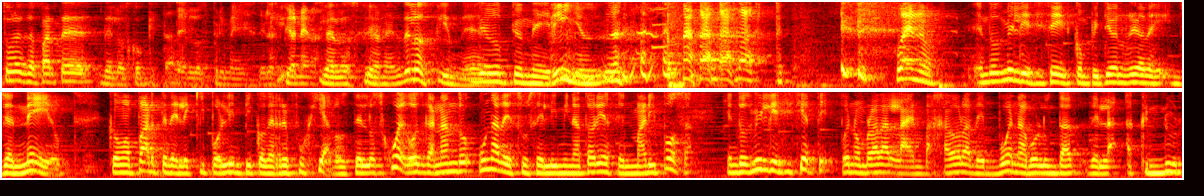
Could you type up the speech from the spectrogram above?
Tú eres de parte de los conquistadores. De los primeros, de los pioneros. De los pioneros, de los pioneros. De los pioneriños. bueno, en 2016 compitió en Río de Janeiro como parte del equipo olímpico de refugiados de los Juegos, ganando una de sus eliminatorias en mariposa. En 2017 fue nombrada la embajadora de buena voluntad de la ACNUR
